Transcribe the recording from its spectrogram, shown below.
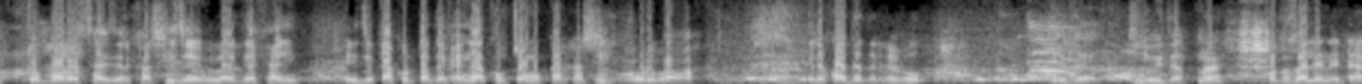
একটু বড় সাইজের খাসি যেগুলো দেখাই। এই যে কাকুরটা দেখাই না খুব চমৎকার খাসি। ওরে বাবা। এটা কয় জাতের কাকু? দুই দাঁত না? কত চাইলেন এটা?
